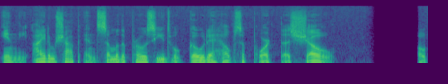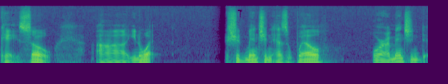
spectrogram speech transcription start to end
in the item shop, and some of the proceeds will go to help support the show. Okay, so uh, you know what? Should mention as well, or I mentioned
